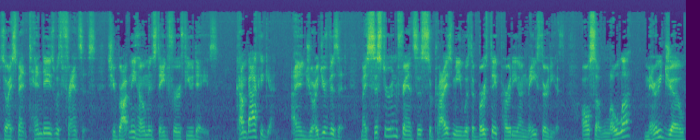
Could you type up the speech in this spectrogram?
so I spent 10 days with Frances. She brought me home and stayed for a few days. Come back again. I enjoyed your visit. My sister and Frances surprised me with a birthday party on May 30th. Also, Lola, Mary Joe,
